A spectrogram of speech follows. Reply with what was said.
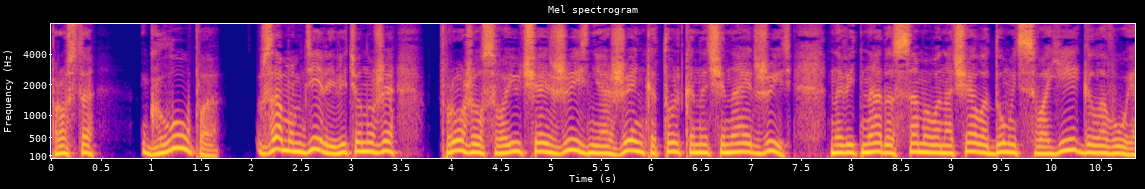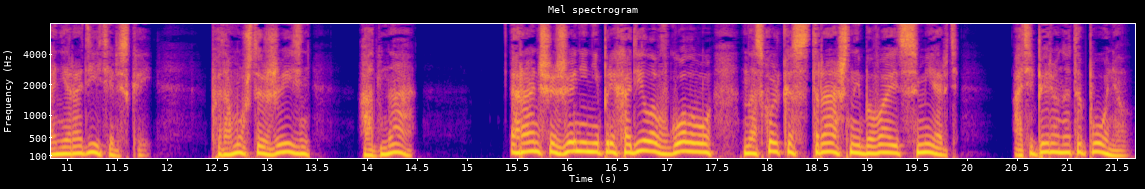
Просто глупо. В самом деле, ведь он уже прожил свою часть жизни, а Женька только начинает жить, но ведь надо с самого начала думать своей головой, а не родительской потому что жизнь одна. Раньше Жене не приходило в голову, насколько страшной бывает смерть, а теперь он это понял.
